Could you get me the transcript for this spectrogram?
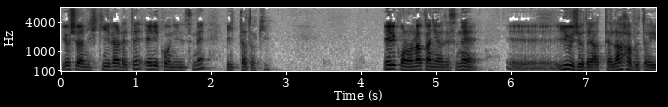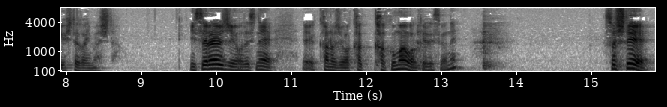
ヨシュアに率いられてエリコにですね、行った時、エリコの中にはですね、遊女であったラハブという人がいました。イスラエル人をですね、彼女はかくまうわけですよね。そして、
